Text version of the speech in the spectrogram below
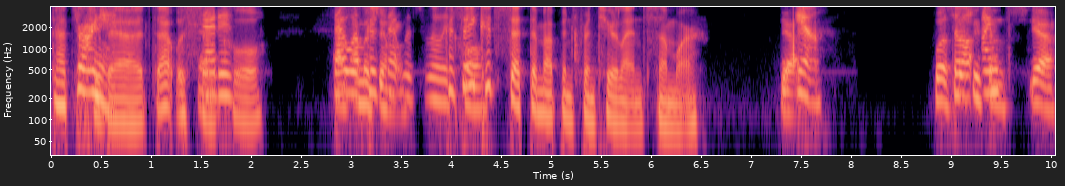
That's Darn too it. bad. That was so That is- cool That I'm- was I'm 'cause assuming. that was really because cool. they could set them up in Frontierland somewhere. yeah. Yeah. Well, So especially I'm- since yeah,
